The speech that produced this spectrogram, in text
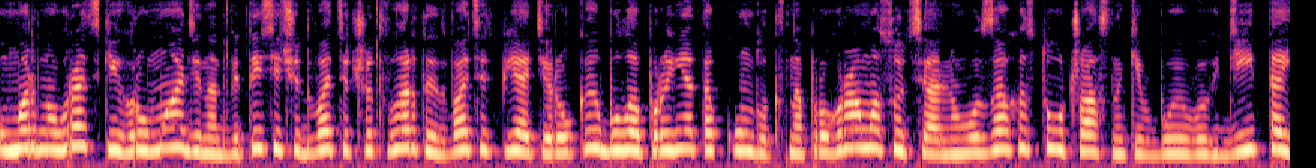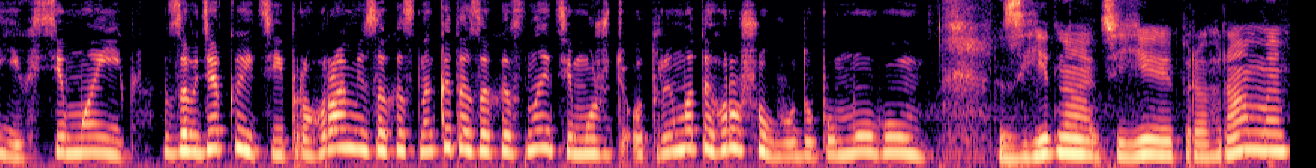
У Мирноградській громаді на 2024-2025 роки була прийнята комплексна програма соціального захисту учасників бойових дій та їх сімей. Завдяки цій програмі захисники та захисниці можуть отримати грошову допомогу. Згідно цієї програми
